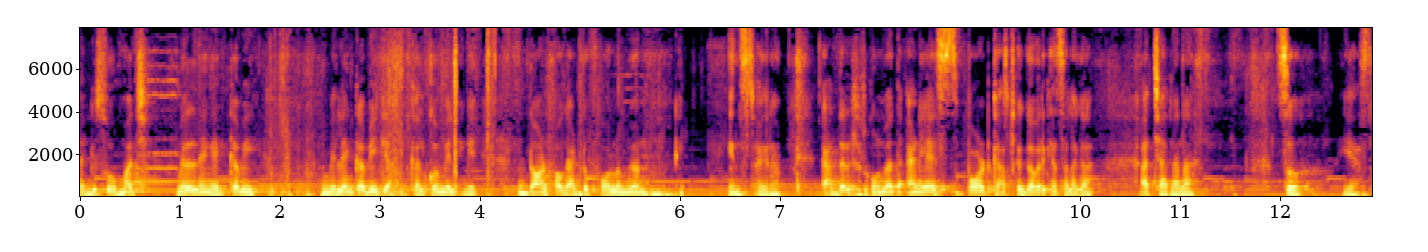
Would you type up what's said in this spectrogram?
thank you so much मिल लेंगे कभी। मिलेंगे कभी क्या? कल को मिलेंगे। Don't forget to follow me on Instagram at the rate and yes podcast का कवर कैसा लगा? अच्छा था ना? सो यस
